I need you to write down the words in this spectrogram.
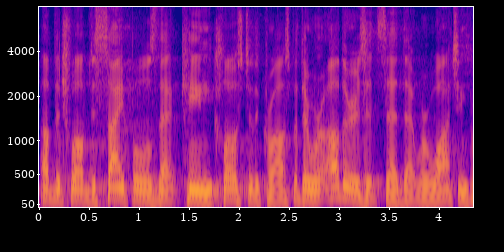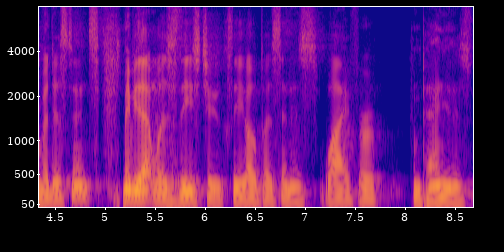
of the 12 disciples that came close to the cross, but there were others, it said, that were watching from a distance. Maybe that was these two, Cleopas and his wife or companion, his,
